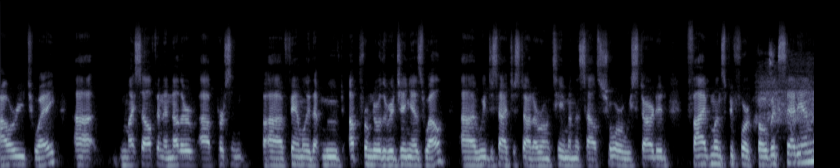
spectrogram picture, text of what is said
hour each way, uh, myself and another uh, person, uh, family that moved up from Northern Virginia as well, we decided to start our own team on the South Shore. We started five months before COVID set in,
